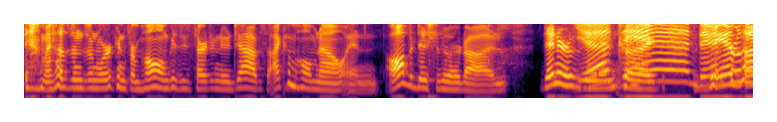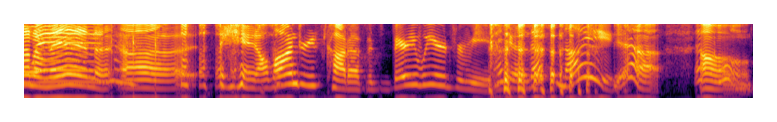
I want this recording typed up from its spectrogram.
my husband's been working from home because he started a new job, so I come home now and all the dishes are done. Dinner's Yeah, being Dan, cooked. Dan Dan's on them in. Uh, yeah, laundry's caught up. It's very weird for me because That's nice. yeah. That's um, cool.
